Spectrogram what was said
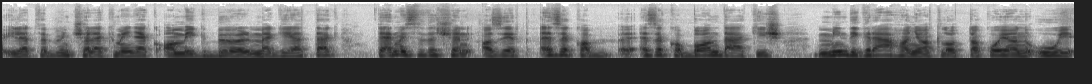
illetve bűncselekmények, amikből megéltek, Természetesen azért ezek a, ezek a bandák is mindig ráhanyatlottak olyan új,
